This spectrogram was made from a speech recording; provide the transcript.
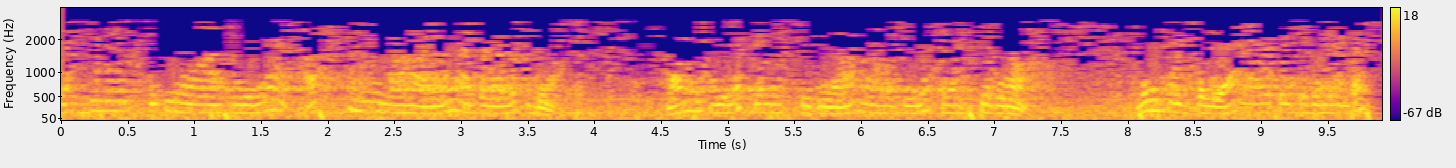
එක්කෙනෙක් සිටිනවා කියන අත්මනාය අපලම තිබෙනවා. මම කියලා කෙනෙක් සිටිනවා මම කියලා කෙනෙක් සිටිනවා. මේ පොත්වල නැවත එක දෙන්නට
